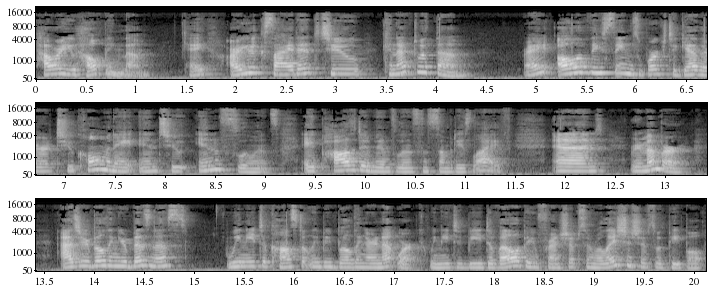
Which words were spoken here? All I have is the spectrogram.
How are you helping them? Okay, are you excited to connect with them? Right? All of these things work together to culminate into influence, a positive influence in somebody's life. And remember, as you're building your business, we need to constantly be building our network. We need to be developing friendships and relationships with people.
